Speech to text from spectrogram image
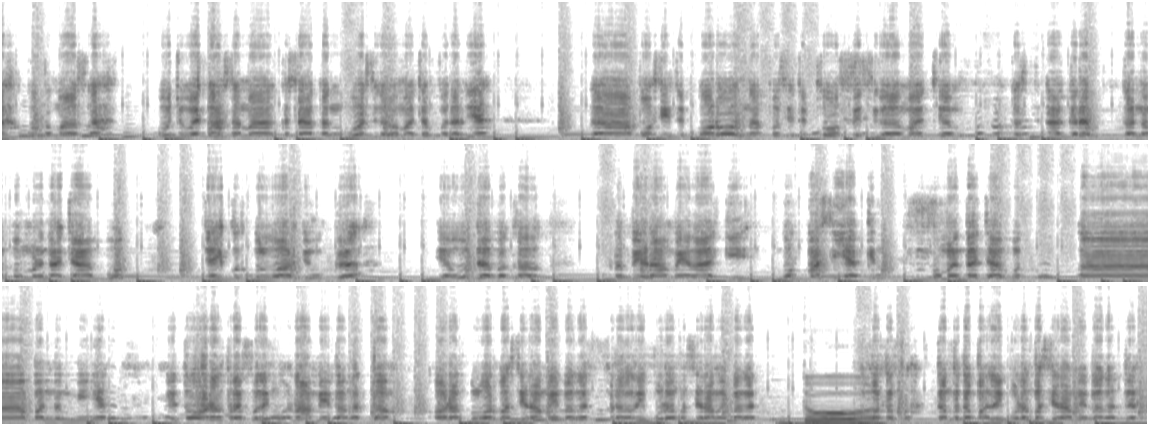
ah gue malas ah gue cuek ah sama kesehatan gue segala macam. Padahal dia uh, positif corona positif covid segala macam. Terus akhirnya karena pemerintah cabut dia ikut keluar juga ya udah bakal lebih ramai lagi. Gue pasti yakin pemerintah cabut uh, pandeminya itu orang traveling ramai banget bang orang keluar pasti ramai banget orang liburan pasti ramai banget Betul. tempat-tempat liburan pasti ramai banget dah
